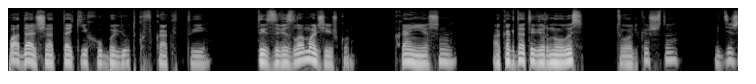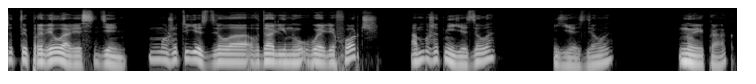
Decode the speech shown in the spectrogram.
подальше от таких ублюдков, как ты. Ты завезла мальчишку? Конечно. А когда ты вернулась? Только что. Где же ты провела весь день? Может, ездила в долину Уэлли-Фордж? А может, не ездила? Ездила. Ну и как?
